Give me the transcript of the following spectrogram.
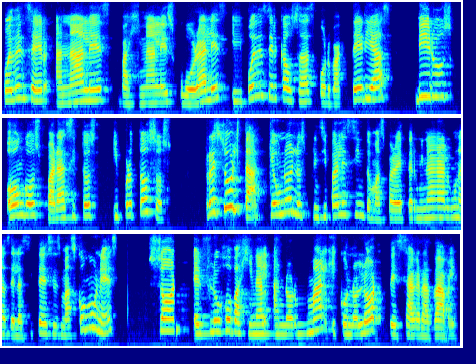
Pueden ser anales, vaginales u orales y pueden ser causadas por bacterias, virus, hongos, parásitos y protosos. Resulta que uno de los principales síntomas para determinar algunas de las ITS más comunes son el flujo vaginal anormal y con olor desagradable.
